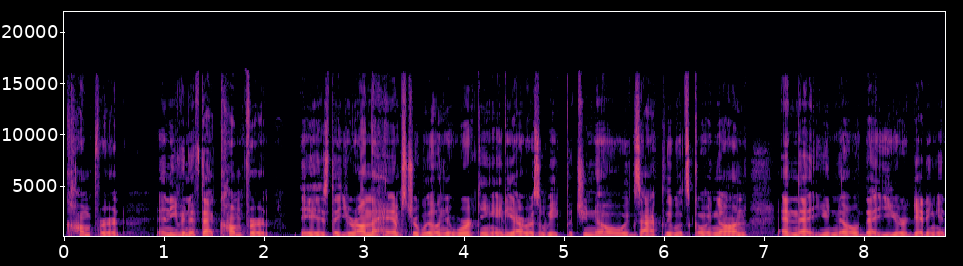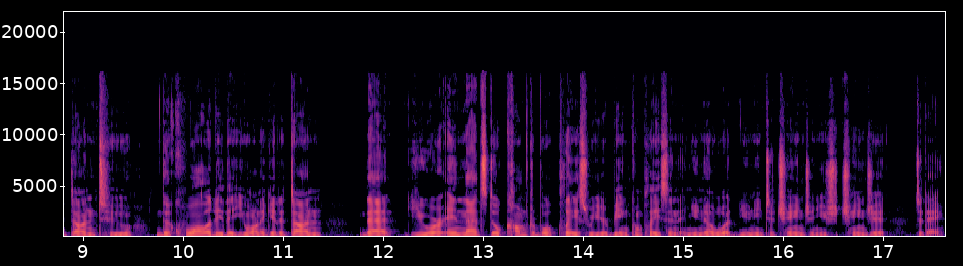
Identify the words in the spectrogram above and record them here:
comfort, and even if that comfort is that you're on the hamster wheel and you're working 80 hours a week, but you know exactly what's going on and that you know that you're getting it done to the quality that you want to get it done, that you are in that still comfortable place where you're being complacent and you know what you need to change and you should change it today.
